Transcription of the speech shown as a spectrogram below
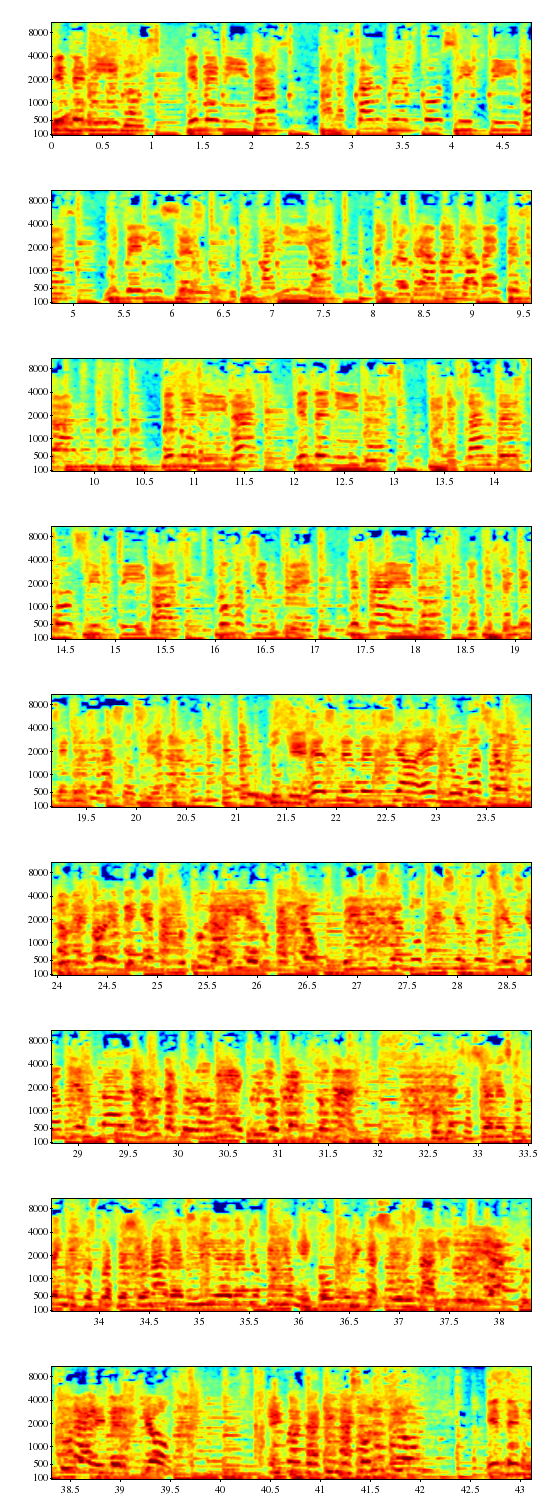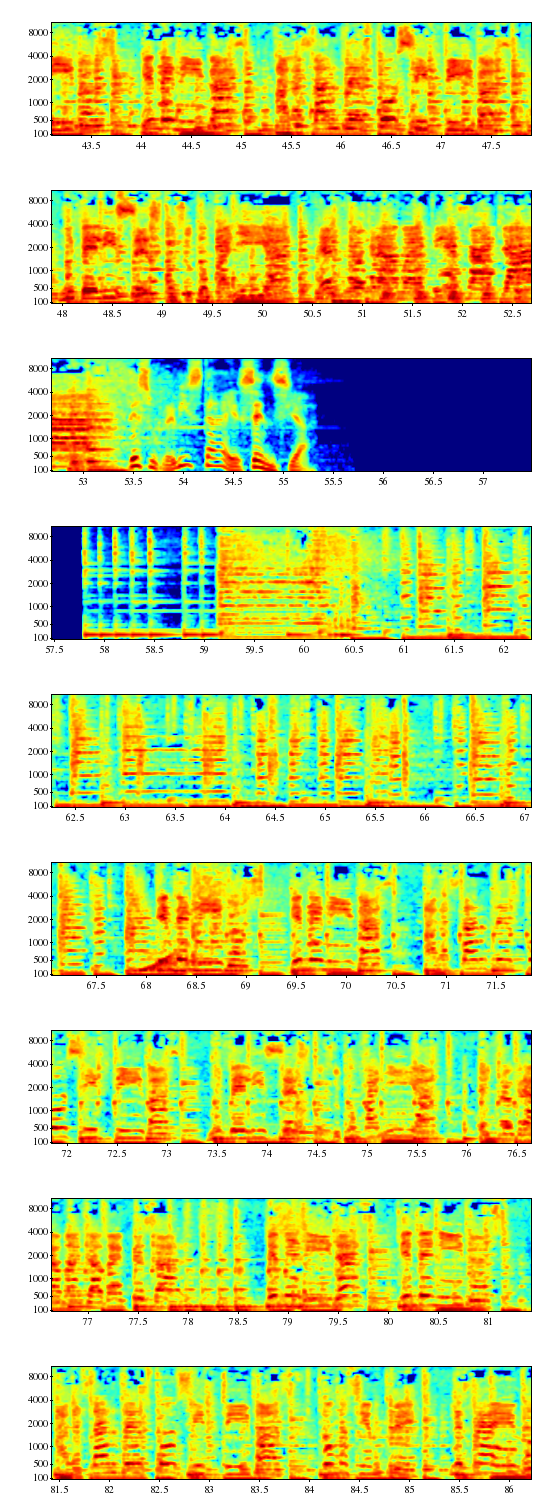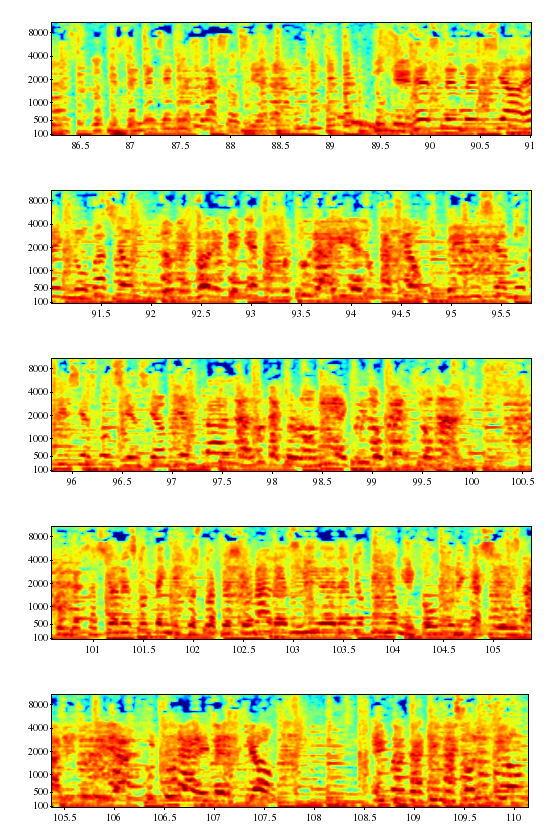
Bienvenidos, bienvenidas a las tardes positivas. Muy felices con su compañía. El programa ya va a empezar. Bienvenidas, bienvenidos a las tardes positivas. Como siempre, les traemos lo que tendencia en nuestra sociedad. Lo que es tendencia e innovación. Lo mejor en belleza, cultura y educación. Primicias, noticias, conciencia ambiental. Salud, economía y cuidado personal. Conversaciones con técnicos profesionales, líderes de opinión y comunicación. Sabiduría, cultura e diversión. Encuentra aquí una solución. Bienvenidos, bienvenidas a las positivas. Muy felices con su compañía. El programa empieza ya. De su revista Esencia. Bienvenidos, bienvenidas a las tardes positivas. Muy felices con su compañía. El programa ya va a empezar. Bienvenidas, bienvenidos a las tardes positivas. Como siempre, les traemos lo que es tendencia en nuestra sociedad. Lo que es tendencia e innovación. Lo mejor en belleza, cultura y educación. Primicias, noticias, conciencia ambiental. Salud, economía y cuidado personal. Conversaciones con técnicos profesionales, líderes de opinión y comunicación. Sabiduría, cultura e diversión. Encuentra aquí una solución.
